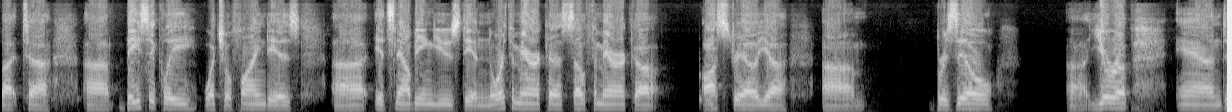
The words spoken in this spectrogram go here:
But uh, uh, basically, what you'll find is it's now being used in North America, South America, Australia, um, Brazil, Europe, and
